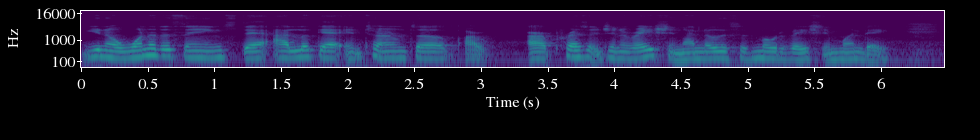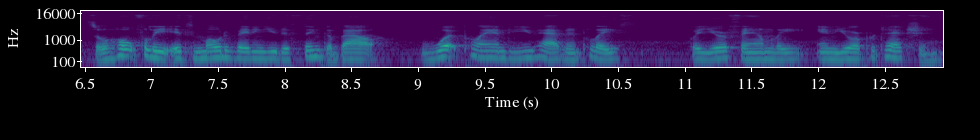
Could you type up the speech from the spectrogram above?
you know, one of the things that I look at in terms of our our present generation, I know this is Motivation Monday, so hopefully it's motivating you to think about what plan do you have in place for your family and your protection.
